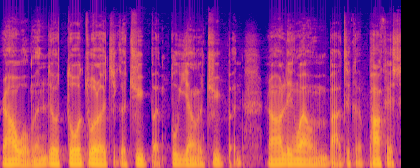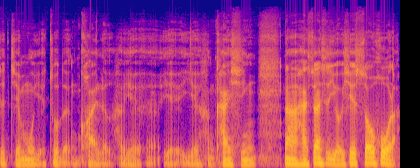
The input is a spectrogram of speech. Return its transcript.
然后我们就多做了几个剧本，不一样的剧本。然后另外我们把这个 p o c k e t 节目也做得很快乐，也也也很开心。那还算是有一些收获了。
